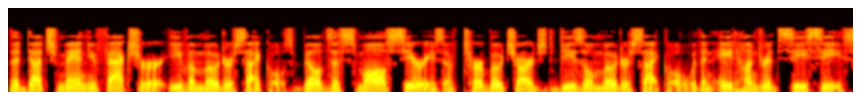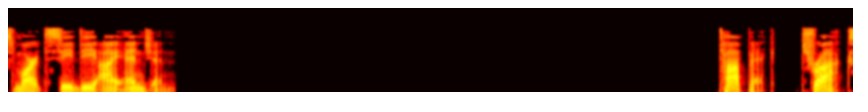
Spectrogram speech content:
The Dutch manufacturer EVA Motorcycles builds a small series of turbocharged diesel motorcycle with an 800cc Smart CDI engine. Topic: Trucks.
